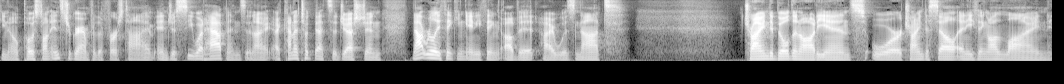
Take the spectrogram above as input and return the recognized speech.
you know, post on Instagram for the first time and just see what happens. And I, I kind of took that suggestion, not really thinking anything of it. I was not trying to build an audience or trying to sell anything online.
